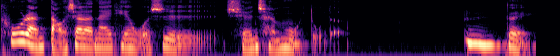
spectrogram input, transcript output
突然倒下的那一天，我是全程目睹的。嗯，对，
